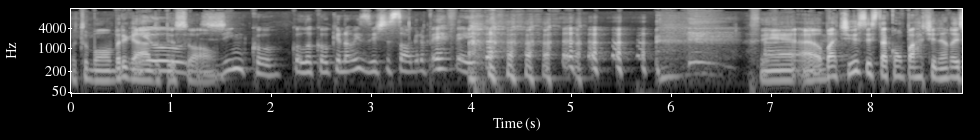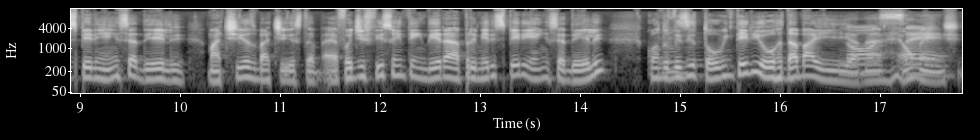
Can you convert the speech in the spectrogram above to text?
Muito bom, obrigado, e o pessoal. Ginko colocou que não existe sogra perfeita. Sim, ah, o Batista está compartilhando a experiência dele, Matias Batista. É, foi difícil entender a primeira experiência dele quando uhum. visitou o interior da Bahia, né? Nossa, né? Realmente.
